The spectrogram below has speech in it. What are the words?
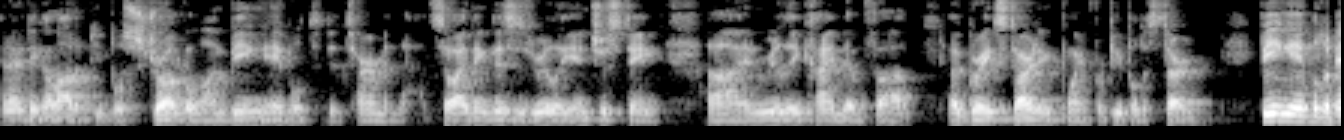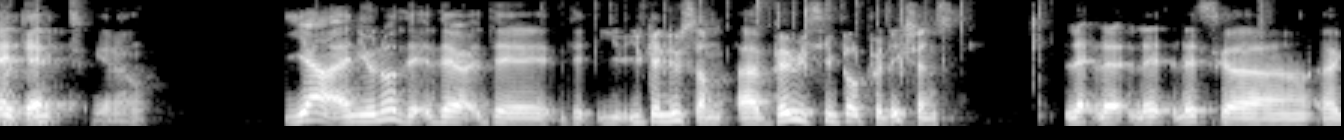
And I think a lot of people struggle on being able to determine that. So I think this is really interesting uh, and really kind of uh, a great starting point for people to start being able to predict, and, and, you know. Yeah, and you know, the, the, the, you can do some uh, very simple predictions let, let, let, us uh, uh,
